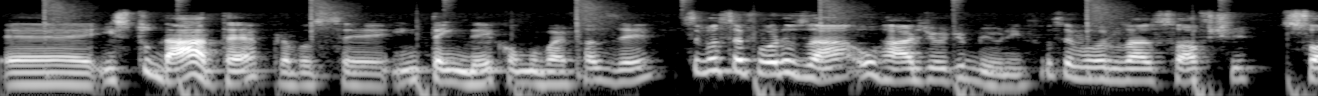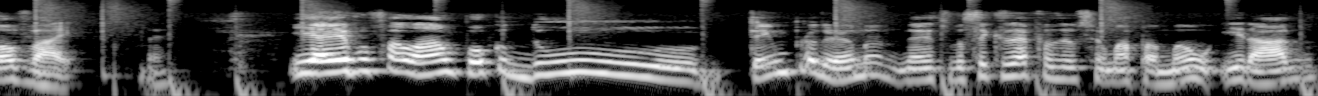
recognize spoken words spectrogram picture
é, estudar até para você entender como vai fazer. Se você for usar o hardware de building, se você for usar o soft, só vai. Né? E aí eu vou falar um pouco do. Tem um programa, né? Se você quiser fazer o seu mapa à mão, irado.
